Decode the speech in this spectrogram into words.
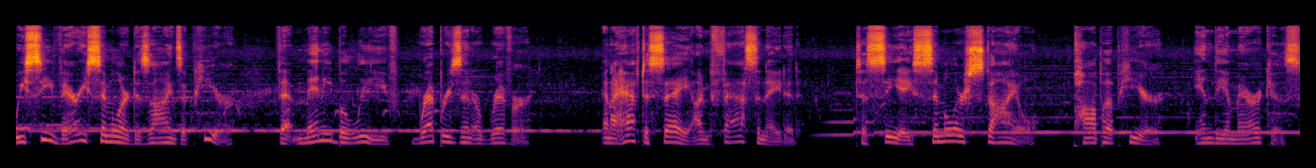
we see very similar designs appear that many believe represent a river. And I have to say, I'm fascinated to see a similar style pop up here in the Americas.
